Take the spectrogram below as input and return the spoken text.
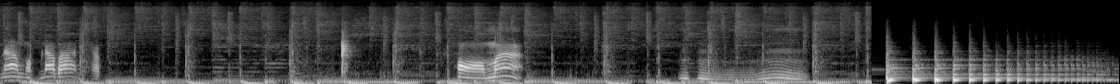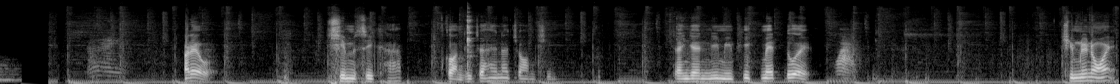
หน้าหน้าบ้านครับ หอมมากอื้อหือมาเร็ว ชิมสิครับ ก่อนที่จะให้หน้าจอมชิมใจเย็นนี่มีพริกเม็ดด้วย ว้าว ชิมน้อยๆ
